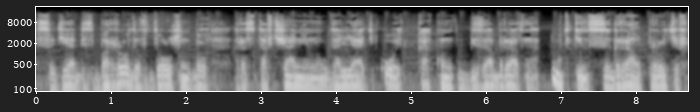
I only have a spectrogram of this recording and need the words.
Судья Безбородов должен был ростовчанина удалять. Ой, как он безобразно Уткин сыграл против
